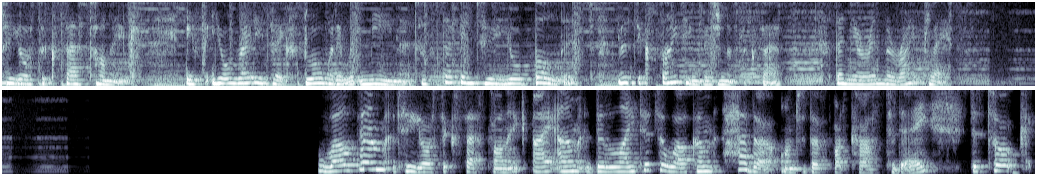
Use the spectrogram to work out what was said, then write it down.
to your Success Tonic. If you're ready to explore what it would mean to step into your boldest, most exciting vision of success, then you're in the right place. Welcome to your Success Tonic. I am delighted to welcome Heather onto the podcast today to talk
